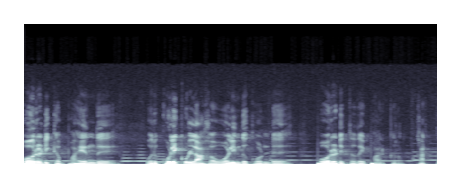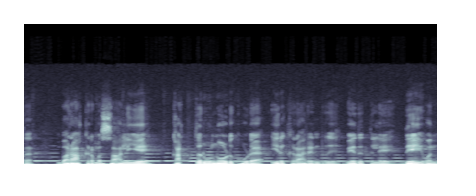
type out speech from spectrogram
போரடிக்க பயந்து ஒரு குழிக்குள்ளாக ஒளிந்து கொண்டு போரடித்ததை பார்க்கிறோம். கர்த்தர் பராக்கிரமசாலியே கர்த்தர் உன்னோடு கூட இருக்கிறார் என்று வேதத்திலே தேவன்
